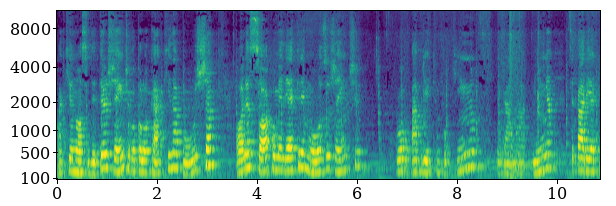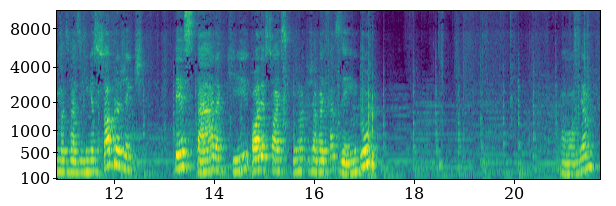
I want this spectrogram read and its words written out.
Aqui o nosso detergente, eu vou colocar aqui na bucha, olha só como ele é cremoso, gente. Vou abrir aqui um pouquinho, pegar uma aguinha. Separei aqui umas vasilhinhas só pra gente testar aqui. Olha só a espuma que já vai fazendo. Olha.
